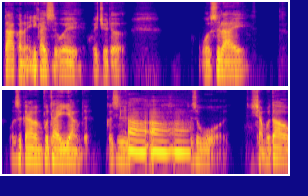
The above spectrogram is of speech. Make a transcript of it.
大家可能一开始会会觉得我是来，我是跟他们不太一样的。可是，嗯嗯嗯，就是我想不到，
